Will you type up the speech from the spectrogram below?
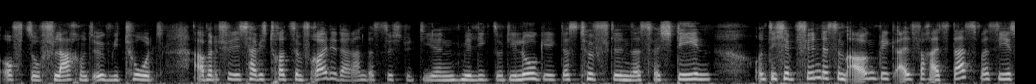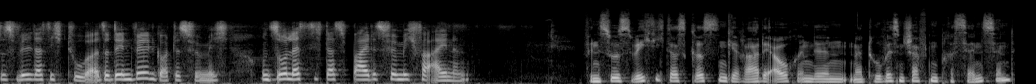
oft so flach und irgendwie tot. Aber natürlich habe ich trotzdem Freude daran, das zu studieren. Mir liegt so die Logik, das Tüfteln, das Verstehen. Und ich empfinde es im Augenblick einfach als das, was Jesus will, dass ich tue. Also den Willen Gottes für mich. Und so lässt sich das beides für mich vereinen. Findest du es wichtig, dass Christen gerade auch in den Naturwissenschaften präsent sind?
